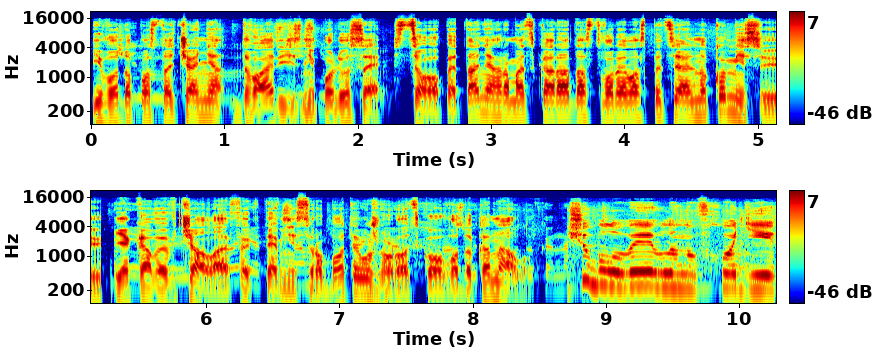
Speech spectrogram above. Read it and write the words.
і водопостачання два різні полюси. З цього питання громадська рада створила спеціальну комісію, яка вивчала ефективність роботи Ужгородського водоканалу. Що було виявлено в ході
